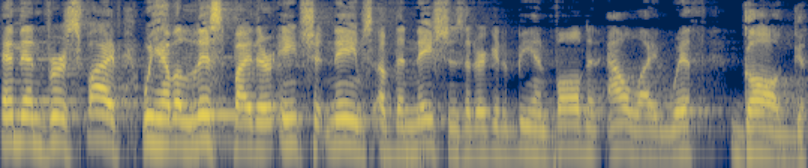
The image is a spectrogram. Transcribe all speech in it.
And then verse five, we have a list by their ancient names of the nations that are going to be involved and allied with Gog.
